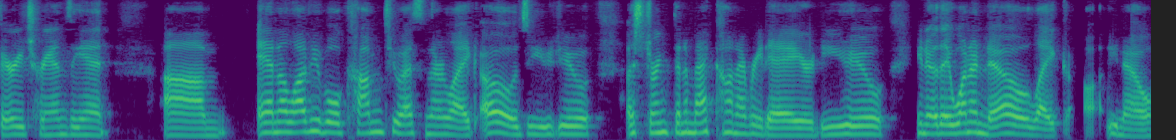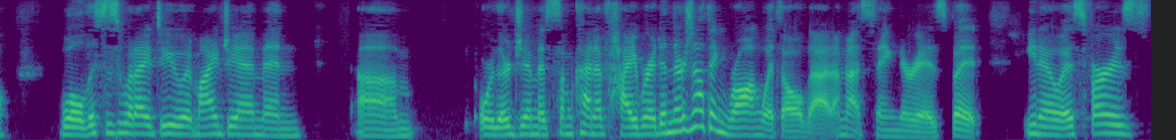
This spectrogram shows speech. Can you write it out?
very transient. Um, and a lot of people come to us and they're like, oh, do you do a strength and a Metcon every day? Or do you, you know, they want to know like, uh, you know, well, this is what I do at my gym. And um, or their gym is some kind of hybrid. And there's nothing wrong with all that. I'm not saying there is, but you know, as far as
